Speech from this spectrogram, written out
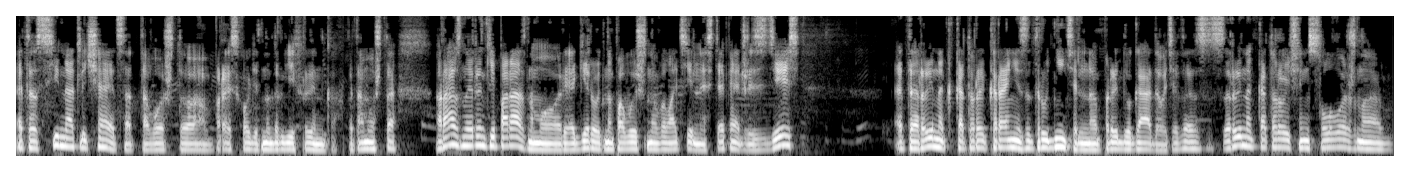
это сильно отличается от того, что происходит на других рынках, потому что разные рынки по-разному реагируют на повышенную волатильность. Опять же, здесь это рынок, который крайне затруднительно предугадывать. Это рынок, который очень сложно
